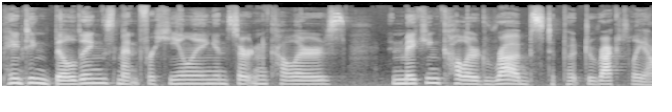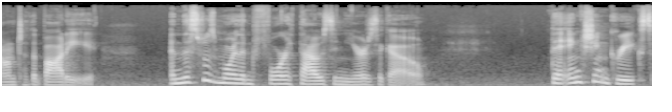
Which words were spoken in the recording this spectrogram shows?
painting buildings meant for healing in certain colors, and making colored rubs to put directly onto the body. And this was more than 4,000 years ago. The ancient Greeks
